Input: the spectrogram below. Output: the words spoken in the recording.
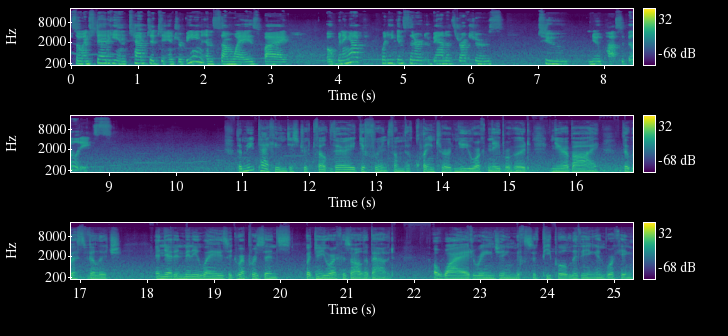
So instead, he attempted to intervene in some ways by opening up what he considered abandoned structures to new possibilities. The meatpacking district felt very different from the quainter New York neighborhood nearby, the West Village, and yet in many ways it represents what New York is all about a wide ranging mix of people living and working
